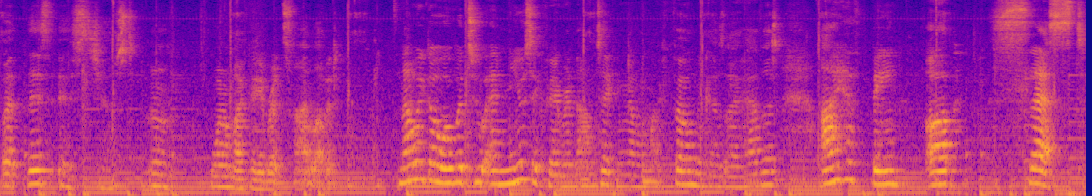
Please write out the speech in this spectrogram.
But this is just, mm one of my favorites. I love it. Now we go over to a music favorite. Now I'm taking them on my phone because I have this. I have been obsessed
